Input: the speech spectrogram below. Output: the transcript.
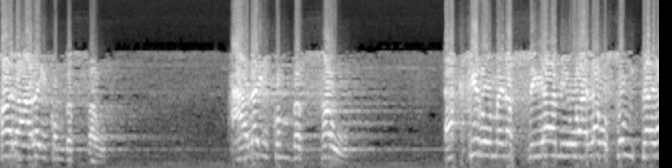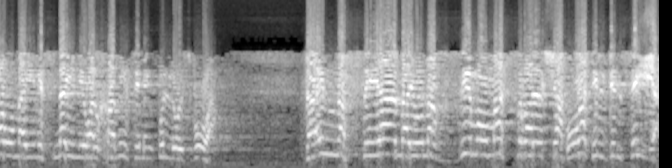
قال عليكم بالصوم. عليكم بالصوم. اكثروا من الصيام ولو صمت يومي الاثنين والخميس من كل أسبوع. فإن الصيام ينظم مسر الشهوة الجنسية.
